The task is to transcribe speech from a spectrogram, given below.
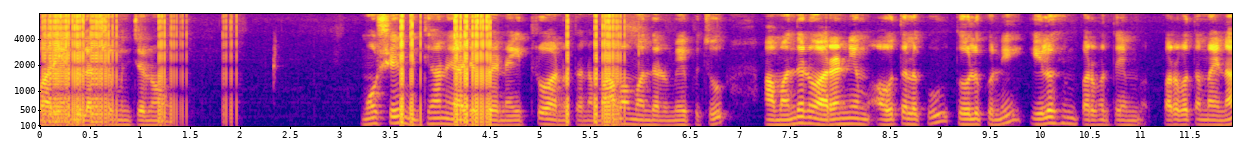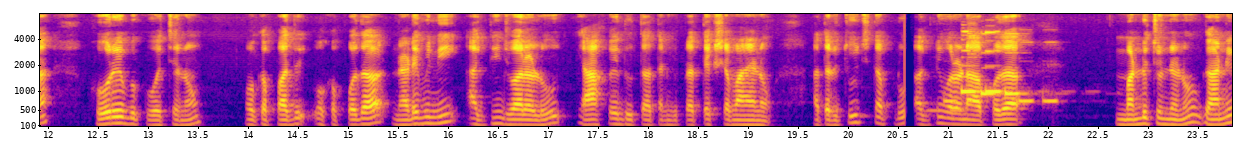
వారి ఎందు మోషే మిథ్యాను యాజకుడైన ఇత్రో అను తన మామ మందను మేపుచు ఆ మందను అరణ్యం అవతలకు తోలుకొని ఎలోహిం పర్వత పర్వతమైన హోరేబుకు వచ్చెను. ఒక పది ఒక పొద నడిమిని అగ్నిజ్వాలలు యాహ్వే దూత అతనికి ప్రత్యక్షమాయను. అతడు చూచినప్పుడు అగ్ని వలన ఆ పొద మండుచుండెను కానీ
